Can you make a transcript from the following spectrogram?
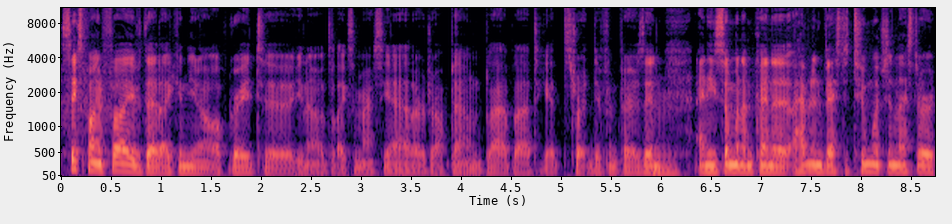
Six point five that I can you know upgrade to you know the likes of Martial or drop down blah blah to get different players in. And he's someone I'm kind of I haven't invested too much in Leicester.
